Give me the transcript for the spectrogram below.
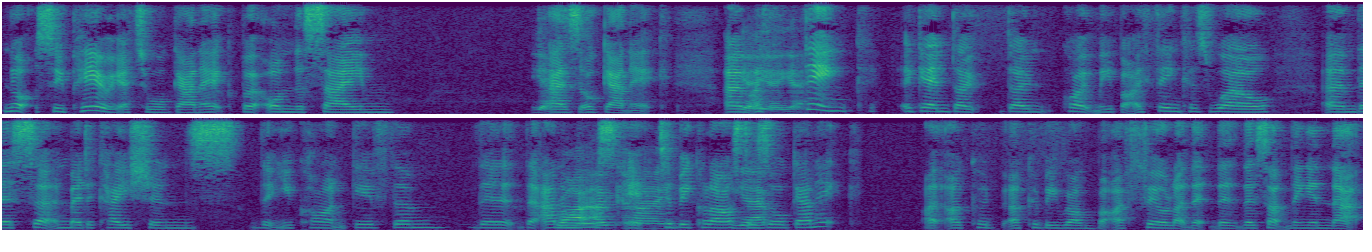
not superior to organic, but on the same Yes. as organic. Um, Yeah, I yeah, yeah. think again, don't don't quote me, but I think as well, um, there's certain medications that you can't give them the the animals it, okay. to be classed as organic. I, I could I could be wrong, but I feel like that there, there's something in that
